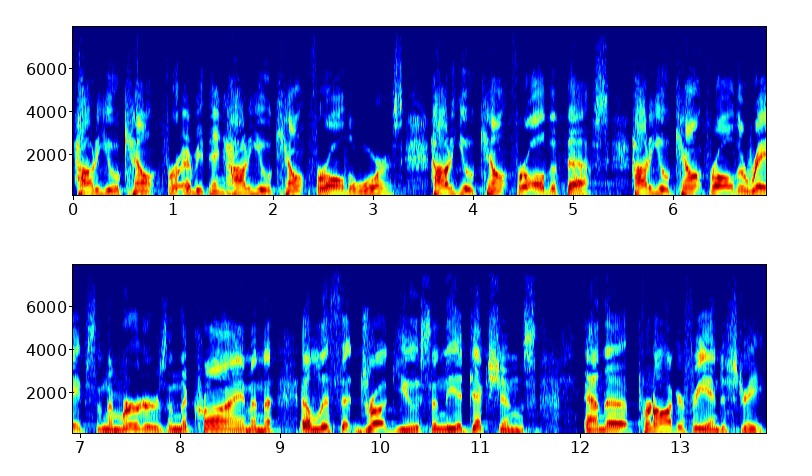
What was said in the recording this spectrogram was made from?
How do you account for everything? How do you account for all the wars? How do you account for all the thefts? How do you account for all the rapes and the murders and the crime and the illicit drug use and the addictions and the pornography industry?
